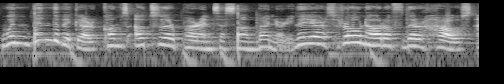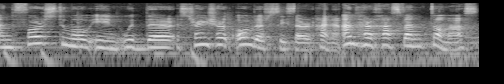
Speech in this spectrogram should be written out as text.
when Ben De Backer comes out to their parents as non-binary, they are thrown out of their house and forced to move in with their estranged older sister, Hannah, and her husband, Thomas,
